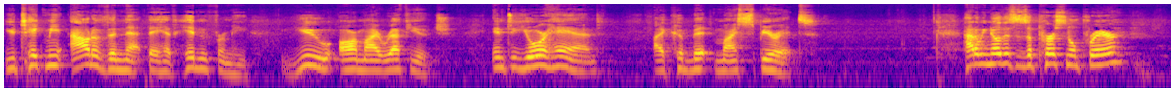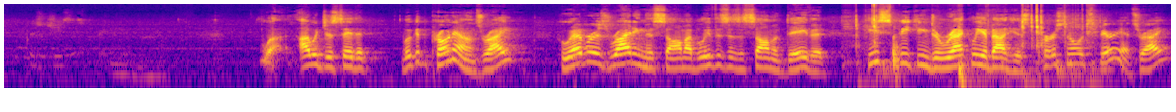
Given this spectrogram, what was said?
You take me out of the net they have hidden for me. You are my refuge. Into your hand I commit my spirit. How do we know this is a personal prayer? Well, I would just say that look at the pronouns, right? Whoever is writing this psalm, I believe this is a psalm of David, he's speaking directly about his personal experience, right?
